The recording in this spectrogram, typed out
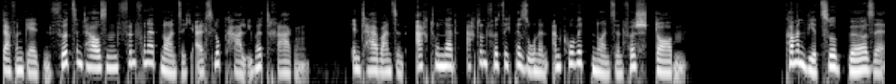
Davon gelten 14.590 als lokal übertragen. In Taiwan sind 848 Personen an Covid-19 verstorben. Kommen wir zur Börse.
